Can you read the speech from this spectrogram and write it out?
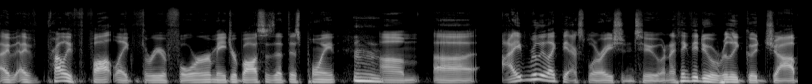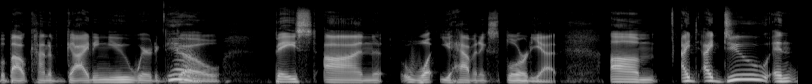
I've, I've probably fought like three or four major bosses at this point. Mm-hmm. Um. Uh. I really like the exploration too, and I think they do a really good job about kind of guiding you where to Yeah. go based on what you haven't explored yet. Um, I, I do, and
